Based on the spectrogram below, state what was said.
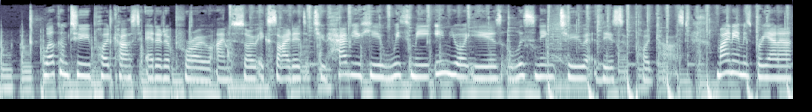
Welcome to Podcast Editor Pro. I'm so excited to have you here with me in your ears listening to this podcast. My name is Brianna,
